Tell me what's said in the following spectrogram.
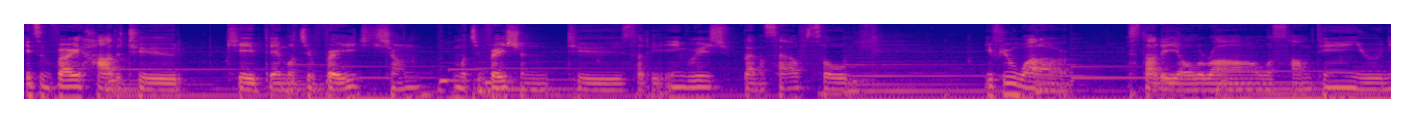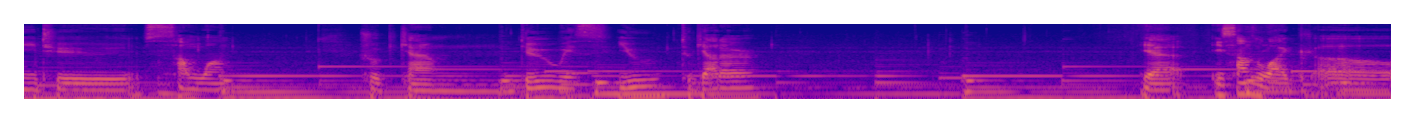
it's very hard to keep the motivation motivation to study english by myself. So if you wanna study all around or something you need to someone who can do with you together. Yeah it sounds like uh,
